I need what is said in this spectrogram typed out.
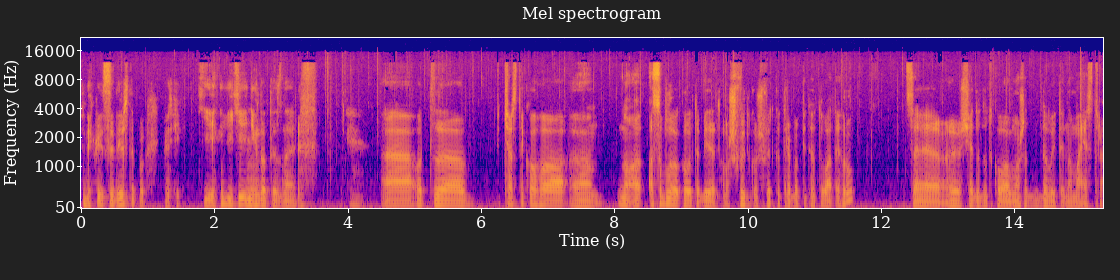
такий сидиш, типу, які, які анекдоти знаєш. А, от під час такого, е, ну, особливо, коли тобі там швидко-швидко треба підготувати гру, це е, ще додатково може давити на майстра.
